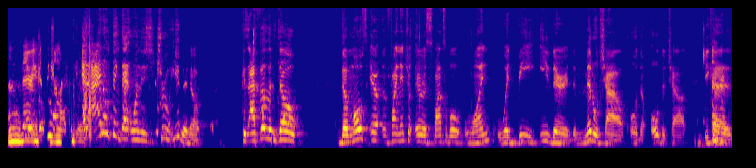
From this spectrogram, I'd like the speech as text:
I'm very good. with my money. And I don't think that one is true either, though, because I feel as though the most ir- financial irresponsible one would be either the middle child or the older child, because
